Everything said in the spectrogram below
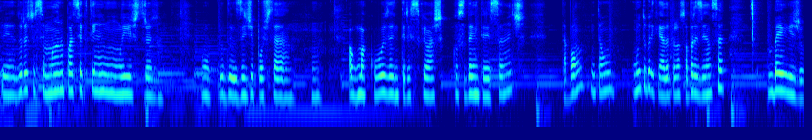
é, durante a semana pode ser que tenha um extra, um, eu desejo postar um, alguma coisa interesse que eu acho considero interessante, tá bom? Então, muito obrigada pela sua presença. Um beijo.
